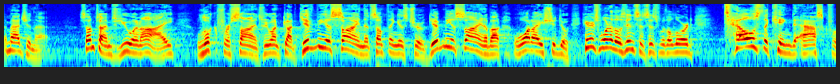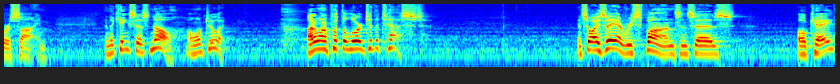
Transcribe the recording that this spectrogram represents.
Imagine that. Sometimes you and I look for signs. We want God, give me a sign that something is true. Give me a sign about what I should do. Here's one of those instances where the Lord tells the king to ask for a sign. And the king says, No, I won't do it. I don't want to put the Lord to the test. And so Isaiah responds and says, Okay,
